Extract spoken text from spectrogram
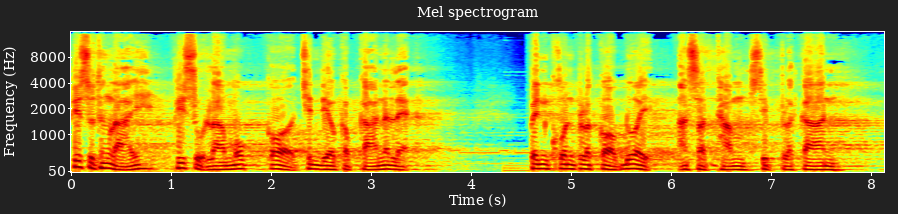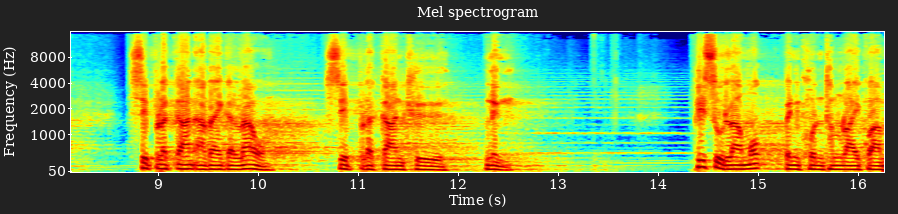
พิสุทั้งหลายพิสุลามกก็เช่นเดียวกับการนั่นแหละ เป็นคนประกอบด้วยอสัตธรรมสิบประการสิบประการอะไรกันเล่าสิบประการคือหนึ่งพิสุลามกเป็นคนทำลายความ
